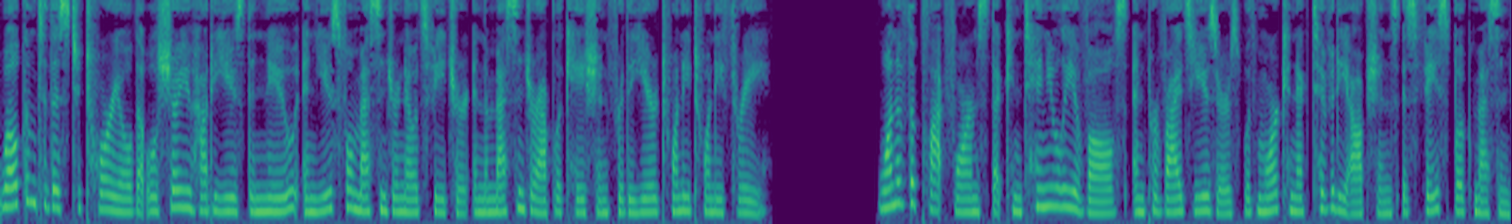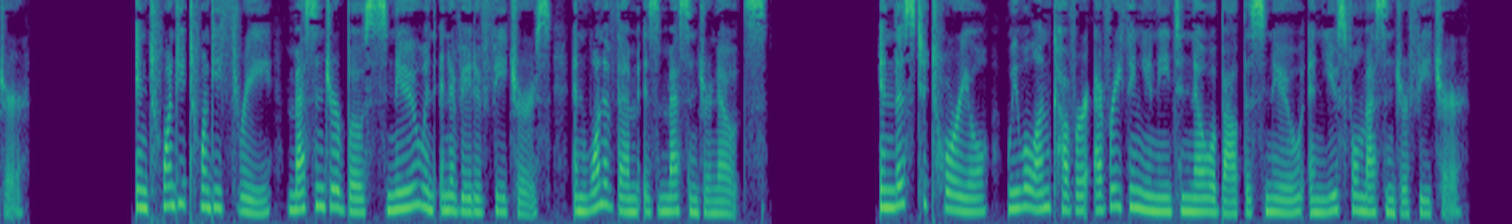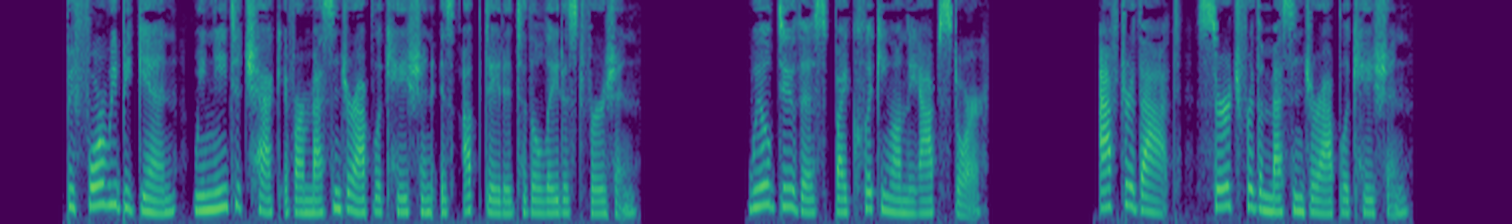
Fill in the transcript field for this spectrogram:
Welcome to this tutorial that will show you how to use the new and useful Messenger Notes feature in the Messenger application for the year 2023. One of the platforms that continually evolves and provides users with more connectivity options is Facebook Messenger. In 2023, Messenger boasts new and innovative features, and one of them is Messenger Notes. In this tutorial, we will uncover everything you need to know about this new and useful Messenger feature. Before we begin, we need to check if our Messenger application is updated to the latest version. We'll do this by clicking on the App Store. After that, search for the Messenger application.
